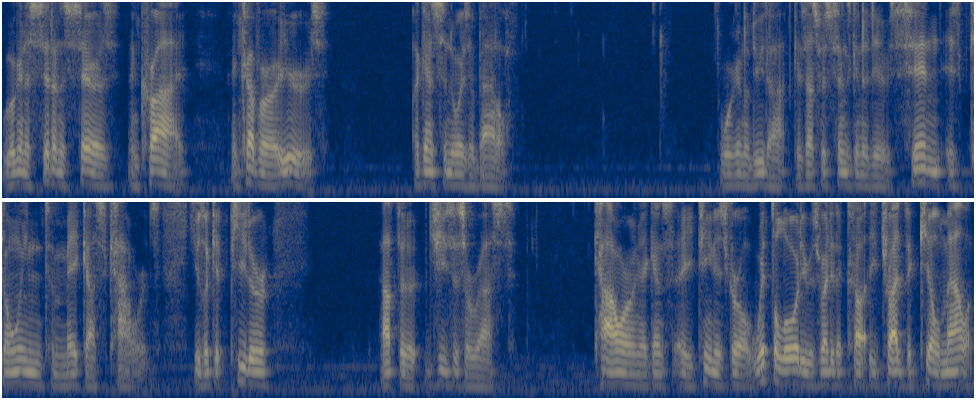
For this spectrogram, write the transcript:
we're going to sit on the stairs and cry and cover our ears against the noise of battle. We're going to do that because that's what sin's going to do. Sin is going to make us cowards. You look at Peter after Jesus' arrest, cowering against a teenage girl. With the Lord, he was ready to cut. He tried to kill Mal-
